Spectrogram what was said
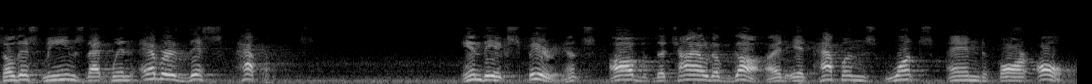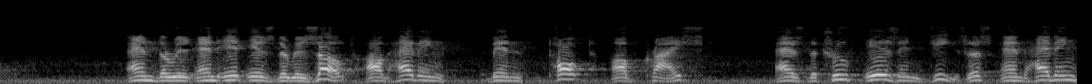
So this means that whenever this happens in the experience of the child of God, it happens once and for all. And, the and it is the result of having been taught of Christ as the truth is in Jesus and having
